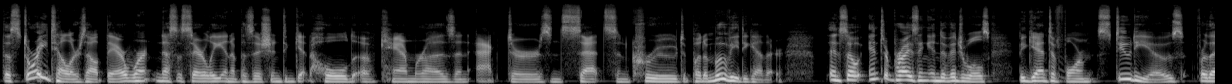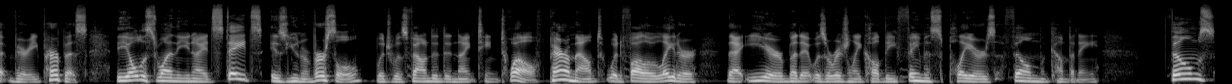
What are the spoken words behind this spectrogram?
the storytellers out there weren't necessarily in a position to get hold of cameras and actors and sets and crew to put a movie together. And so enterprising individuals began to form studios for that very purpose. The oldest one in the United States is Universal, which was founded in 1912. Paramount would follow later that year, but it was originally called the Famous Players Film Company. Films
